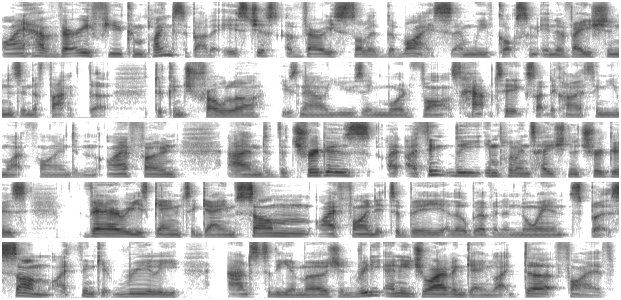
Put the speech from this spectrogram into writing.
I have very few complaints about it. It's just a very solid device, and we've got some innovations in the fact that the controller is now using more advanced haptics, like the kind of thing you might find in an iPhone, and the triggers. I, I think the implementation of triggers varies game to game. Some I find it to be a little bit of an annoyance, but some I think it really adds to the immersion. Really, any driving game like Dirt 5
